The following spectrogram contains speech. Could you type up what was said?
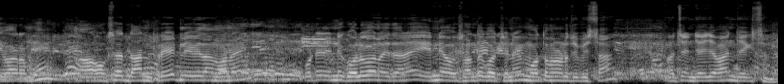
ఈ వారము. ఒకసారి దాని రేట్లు ఏ విధంగా ఉన్నాయి? పొట్టేలు ఎన్ని కొనుగోలు అవుతున్నాయి ఎన్ని సంతకు వచ్చినాయి మొత్తం రెండు చూపిస్తాను వచ్చాను. జై జవాన్ జై కిసాన్.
